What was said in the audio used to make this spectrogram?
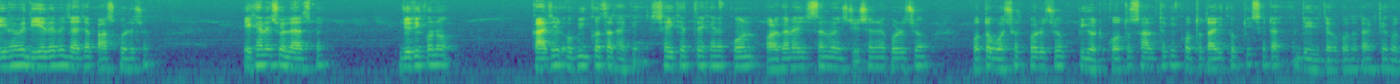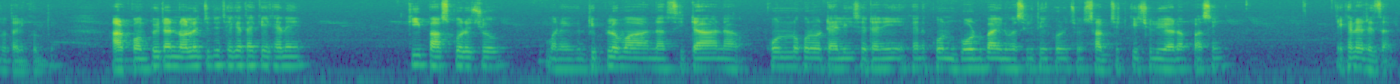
এইভাবে দিয়ে দেবে যা যা পাস করেছ। এখানে চলে আসবে, যদি কোনো কাজের অভিজ্ঞতা থাকে। সেই ক্ষেত্রে এখানে কোন অর্গানাইজেশন বা ইনস্টিটিউশনে করেছ, কত বছর করেছ পিরিয়ড কত সাল থেকে কত তারিখ অবধি সেটা দিয়ে দিতে হবে, কত তারিখ থেকে কত তারিখ অবধি। আর কম্পিউটার নলেজ যদি থেকে থাকে এখানে, কি পাস করেছ? মানে ডিপ্লোমা না সিটা না অন্য কোনো ট্যালি সেটা নিয়ে এখানে কোন বোর্ড বা ইউনিভার্সিটি থেকে করেছ? সাবজেক্ট কী ছিল ইয়ার অফ পাসিং এখানে রেজাল্ট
